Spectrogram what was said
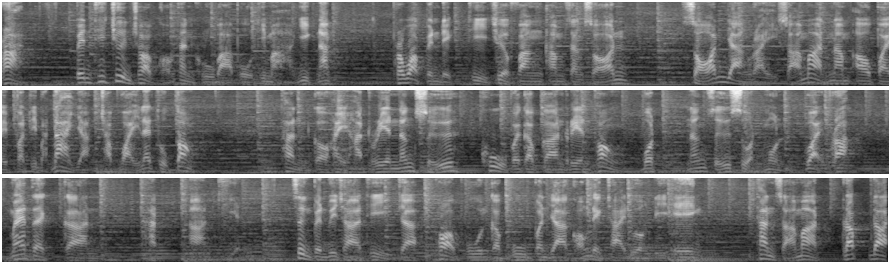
พลาด เป็นที่ชื่นชอบของท่านครูบาโพธิมายิ่งนัก เพราะว่าเป็นเด็กที่เชื่อฟังคำสั่งสอน สอนอย่างไรสามารถนำเอาไปปฏิบัติได้อย่างฉับไวและถูกต้อง ท่านก็ให้หัดเรียนหนังสือคู่ไปกับการเรียนท่องบทหนังสือสวดมนต์ไหว้พระ แม้แต่การหัดอ่านเขียน ซึ่งเป็นวิชาที่จะพ่อพูนกับภูมิปัญญาของเด็กชายดวงดีเอง ท่านสามารถรับได้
